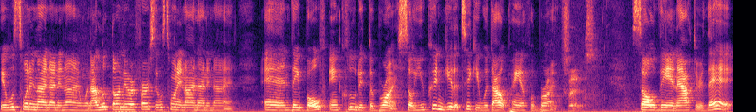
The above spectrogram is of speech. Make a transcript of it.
it was twenty nine ninety nine. When I looked on there at first, it was twenty nine ninety nine, and they both included the brunch, so you couldn't get a ticket without paying for brunch. Facts. So then after that,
